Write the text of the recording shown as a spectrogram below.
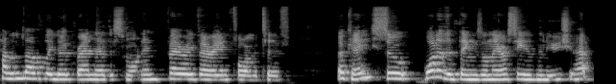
Had a lovely look around there this morning. Very, very informative. Okay, so one of the things on I see in the news, you had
